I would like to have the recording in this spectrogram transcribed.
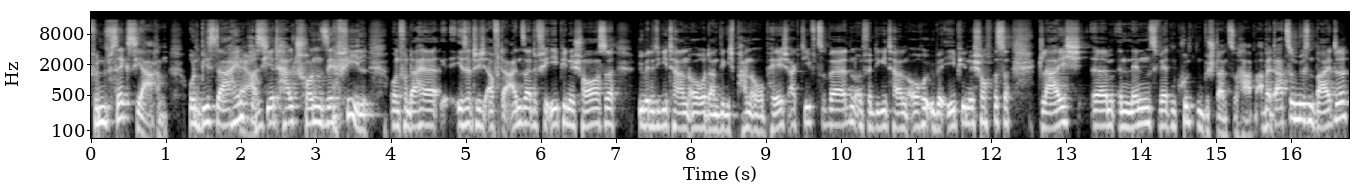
fünf, sechs Jahren. Und bis dahin ja. passiert halt schon sehr viel. Und von daher ist natürlich auf der einen Seite für EPI eine Chance, über den digitalen Euro dann wirklich paneuropäisch aktiv zu werden und für den digitalen Euro über EPI eine Chance, gleich ähm, einen nennenswerten Kundenbestand zu haben. Aber dazu müssen beide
